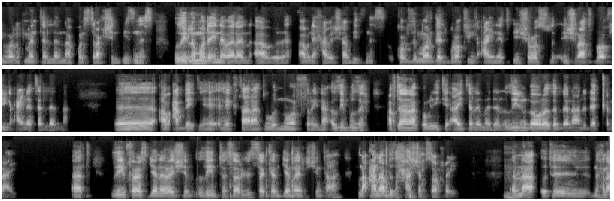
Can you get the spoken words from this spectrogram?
ዲቨሎፕመንት ኣለና ኮንስትራክሽን ቢዝነስ እዚ ልሙድ ኣይነበረን ኣብ ናይ ሓበሻ ቢዝነስ ከምዚ ሞርገጅ ብሮኪንግ ዓይነት ኢንሹራንስ ብሮኪንግ ዓይነት ኣለና ኣብ ዓበይቲ ሄክታራት እውን ንወፍር ኢና እዚ ብዙሕ ኣብታና ኮሚኒቲ ኣይተለመደን እዚ ንገብሮ ዘለና ንደቅና እዩ እዚ ፈርስት ጀነሬሽን እዚ እንተሰርሑ ሰከንድ ጀነሬሽን ከዓ ንዓና ብዝሓሸ ክሰርሑ እዩ እና እቲ ንሕና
